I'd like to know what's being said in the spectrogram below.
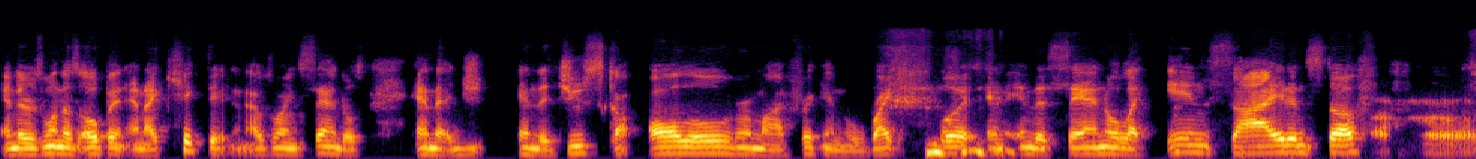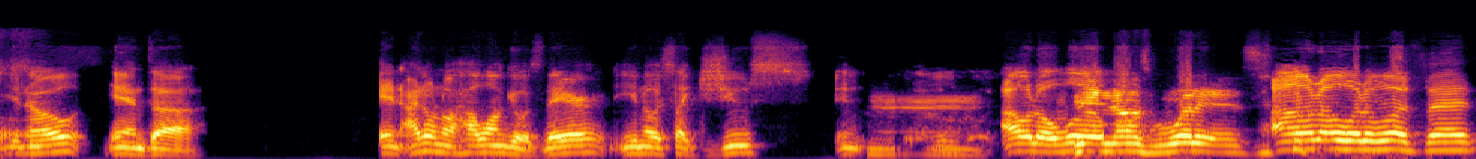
And there was one that's open, and I kicked it, and I was wearing sandals, and that ju- and the juice got all over my freaking right foot and in the sandal, like inside and stuff, you know. And uh, and I don't know how long it was there. You know, it's like juice. And Mm. I don't know what Who knows what it is? I don't know what it was, man.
